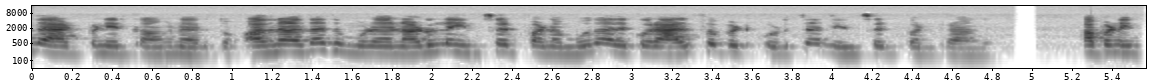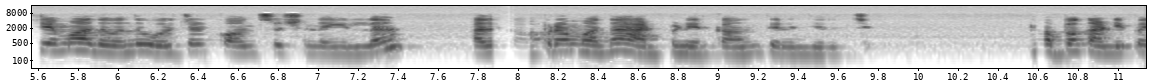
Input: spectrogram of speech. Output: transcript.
அதை ஆட் பண்ணிருக்காங்கன்னு அர்த்தம். அதனால தான் அது நடுவில் இன்சர்ட் பண்ணும்போது அதுக்கு ஒரு ஆல்பபெட் கொடுத்து அதை இன்சர்ட் பண்றாங்க. அப்ப நிச்சயமா அது வந்து ஒரிஜினல் கான்ஸ்டியூஷன்ல இல்ல. அதுக்கப்புறமா தான் ஆட் பண்ணியிருக்காங்கன்னு தெரிஞ்சிருச்சு. அப்ப கண்டிப்பா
